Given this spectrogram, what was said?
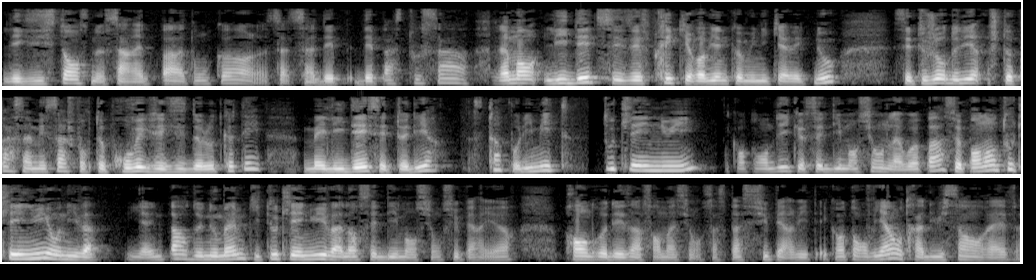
l'existence ne s'arrête pas à ton corps, ça, ça dépasse tout ça. Vraiment, l'idée de ces esprits qui reviennent communiquer avec nous, c'est toujours de dire, je te passe un message pour te prouver que j'existe de l'autre côté. Mais l'idée, c'est de te dire, stop aux limites. Toutes les nuits, quand on dit que cette dimension on ne la voit pas, cependant toutes les nuits on y va. Il y a une part de nous-mêmes qui toutes les nuits va dans cette dimension supérieure prendre des informations. Ça se passe super vite. Et quand on revient, on traduit ça en rêve.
